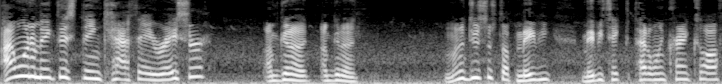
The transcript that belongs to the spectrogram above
I wanna make this thing cafe racer. I'm gonna, I'm gonna, I'm gonna do some stuff. Maybe, maybe take the pedal and cranks off,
